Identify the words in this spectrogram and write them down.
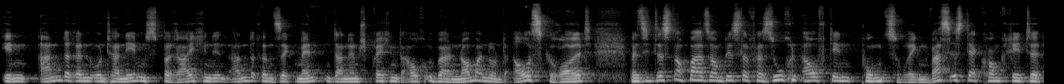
in anderen Unternehmensbereichen, in anderen Segmenten dann entsprechend auch übernommen und ausgerollt. Wenn Sie das noch mal so ein bisschen versuchen auf den Punkt zu bringen, was ist der konkrete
